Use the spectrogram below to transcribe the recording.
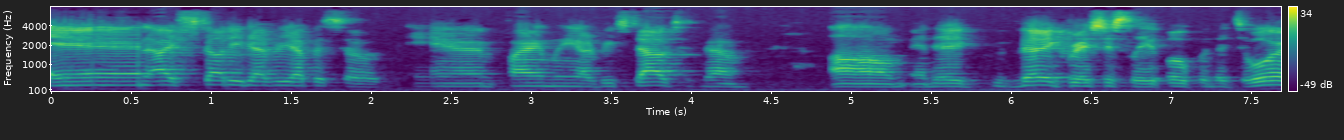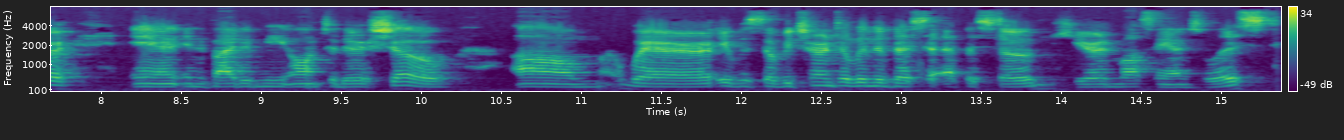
And I studied every episode, and finally I reached out to them, um, and they very graciously opened the door and invited me onto their show, um, where it was the Return to Linda Vista episode here in Los Angeles,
